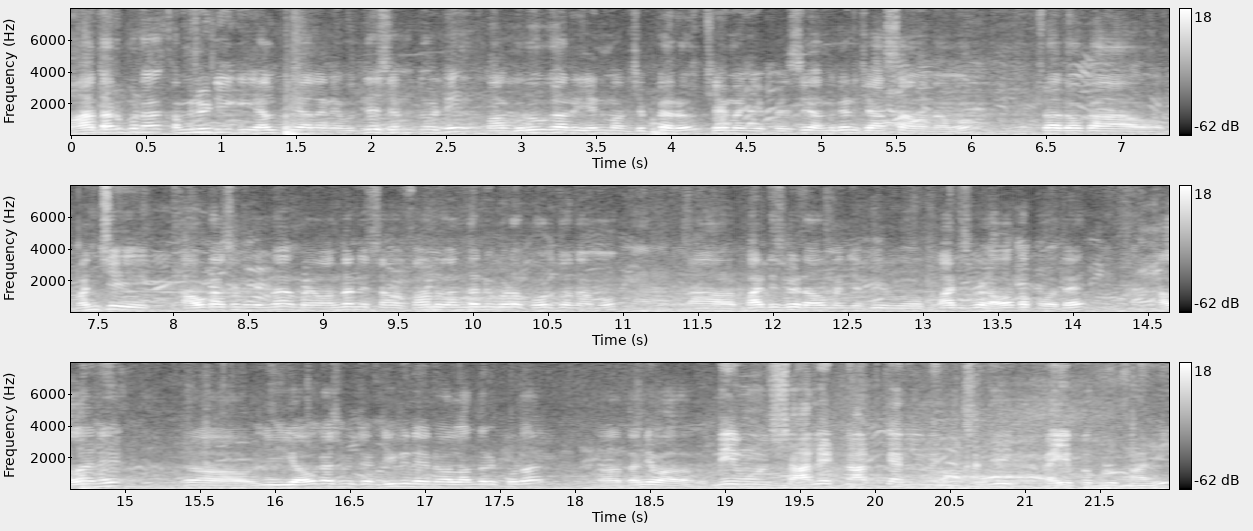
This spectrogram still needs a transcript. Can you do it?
మా తరపున కమ్యూనిటీకి హెల్ప్ చేయాలనే ఉద్దేశంతో మా గురువు గారు ఏం మాకు చెప్పారు చేయమని చెప్పేసి అందుకని చేస్తా ఉన్నాము. సో అదొక మంచి అవకాశం కింద మేము అందరినీ స్వాములందరినీ కూడా కోరుతున్నాము. పార్టిసిపేట్ అవ్వమని చెప్పి పార్టిసిపేట్ అవ్వకపోతే అలానే ఈ అవకాశం ఇచ్చిన టీవీ నైన్ వాళ్ళందరికీ కూడా ధన్యవాదాలు. మేము షార్లెట్ నార్త్ క్యారళ నుంచి అయ్యప్ప గ్రూప్ మాది.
